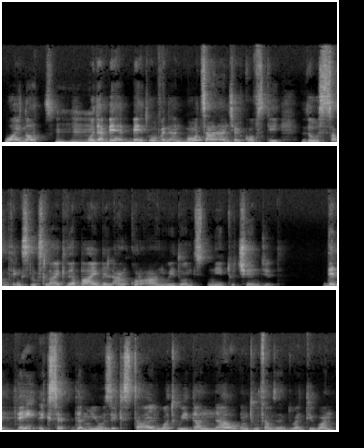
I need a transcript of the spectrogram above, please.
Why not? Mhm. Oder Be Beethoven and Mozart and Tchaikovsky, those some things looks like the Bible and Quran. We don't need to change it. Did they accept the music style what we done now in 2021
